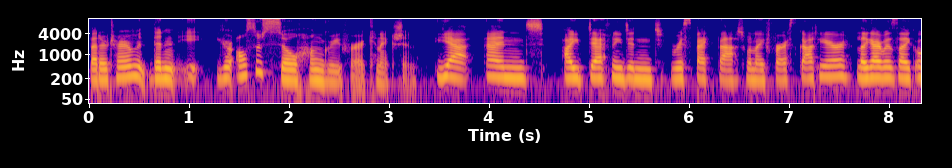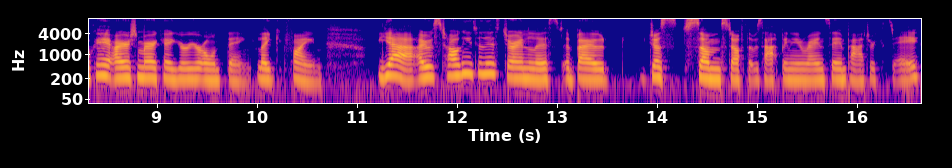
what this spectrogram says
better term, then it, you're also so hungry for a connection. Yeah, and I definitely didn't respect that when I first got here. Like I was like, okay, Irish America, you're your own thing. Like fine. Yeah, I was talking to this journalist about just some stuff that was happening around St. Patrick's Day.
